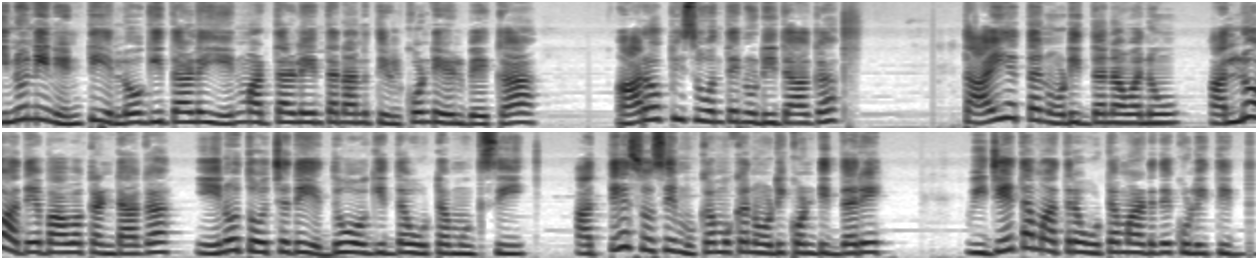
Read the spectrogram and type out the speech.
ಇನ್ನು ನೀನ್ ಹೆಂಡತಿ ಎಲ್ಲೋಗಿದ್ದಾಳೆ, ಏನ್ ಮಾಡ್ತಾಳೆ ಅಂತ ನಾನು ತಿಳ್ಕೊಂಡು ಹೇಳ್ಬೇಕಾ? ಆರೋಪಿಸುವಂತೆ ನುಡಿದಾಗ ತಾಯಿಯತ್ತ ನೋಡಿದ್ದನವನು, ಅಲ್ಲೂ ಅದೇ ಭಾವ ಕಂಡಾಗ, ಏನೂ ತೋಚದೆ ಎದ್ದು ಹೋಗಿದ್ದ ಊಟ ಮುಗಿಸಿ, ಅತ್ತೆ ಸೊಸೆ ಮುಖ ಮುಖ ನೋಡಿಕೊಂಡಿದ್ದರೆ, ವಿಜೇತ ಮಾತ್ರ ಊಟ ಮಾಡದೆ ಕುಳಿತಿದ್ದ.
